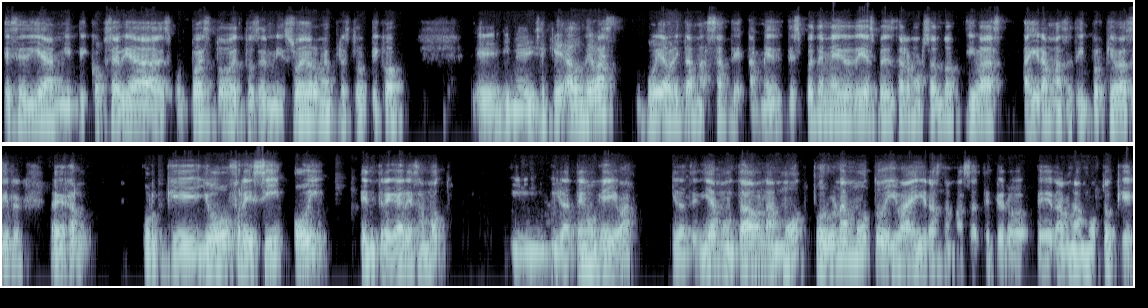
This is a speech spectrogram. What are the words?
ese día mi pick-up se había descompuesto, entonces mi suegro me prestó el pick-up y me dice que, ¿a dónde vas? Voy ahorita a Mazate, a después de mediodía, después de estar almorzando, ibas a ir a Mazate. ¿Y por qué vas a ir a dejarlo? Porque yo ofrecí hoy entregar esa moto y, la tengo que llevar. Y la tenía montada una moto, por una moto iba a ir hasta Mazate, pero era una moto que,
